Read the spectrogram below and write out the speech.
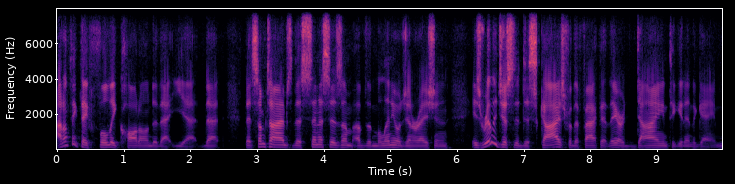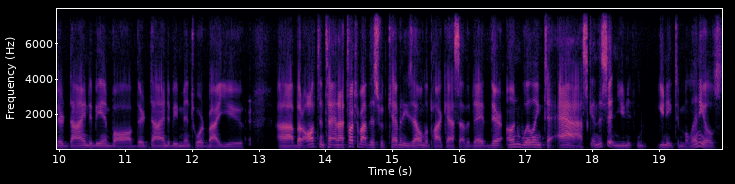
I don't think they fully caught on to that yet. That that sometimes the cynicism of the millennial generation is really just a disguise for the fact that they are dying to get in the game. They're dying to be involved. They're dying to be mentored by you. Uh, but oftentimes, and I talked about this with Kevin Ezell on the podcast the other day, they're unwilling to ask, and this isn't uni- unique to millennials.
